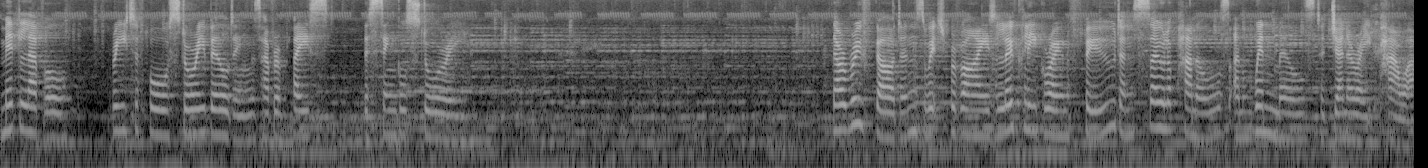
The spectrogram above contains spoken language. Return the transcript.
Mid level, three to four story buildings have replaced the single There are roof gardens which provide locally grown food and solar panels and windmills to generate power.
